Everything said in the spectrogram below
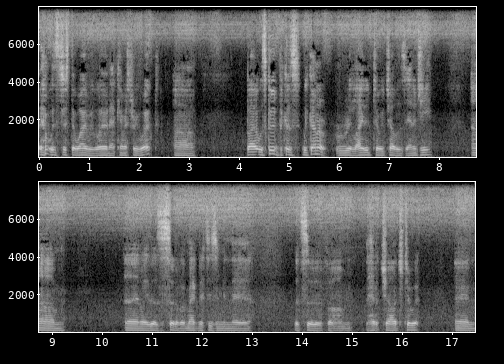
it was just the way we were and our chemistry worked. Uh, but it was good because we kind of related to each other's energy. Um, and we, there was a sort of a magnetism in there that sort of um, had a charge to it. And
